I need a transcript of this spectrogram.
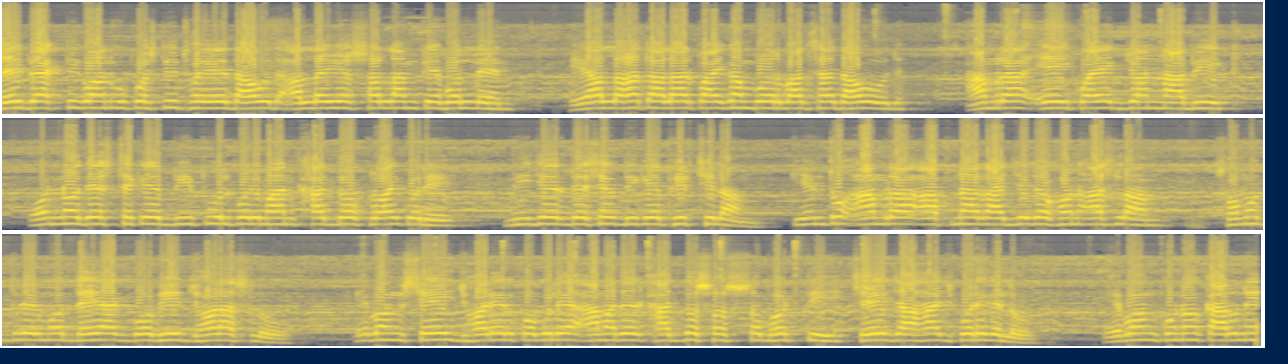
সেই ব্যক্তিগণ উপস্থিত হয়ে দাউদ আল্লাহ বললেন, হে আল্লাহ তালার পায়গম্বর বাদশাহ দাউদ, আমরা এই কয়েকজন নাবিক অন্য দেশ থেকে বিপুল পরিমাণ খাদ্য ক্রয় করে নিজের দেশের দিকে ফিরছিলাম। কিন্তু আমরা আপনার রাজ্যে যখন আসলাম, সমুদ্রের মধ্যে এক গভীর ঝড় আসলো এবং সেই ঝড়ের কবুলে আমাদের খাদ্যশস্য ভর্তি সেই জাহাজ পড়ে গেল এবং কোনো কারণে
